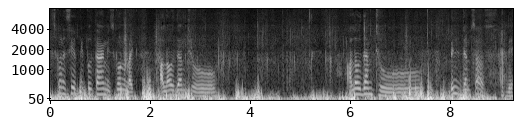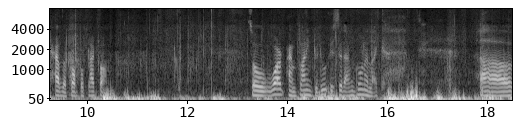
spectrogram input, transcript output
It's gonna save people time. It's gonna like allow them to allow them to build themselves if they have the proper platform. So what i'm planning to do is that i'm gonna like uh,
